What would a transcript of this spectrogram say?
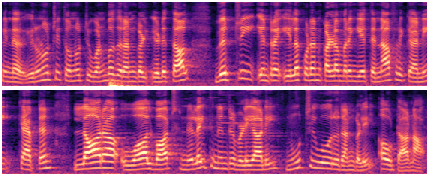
பின்னர் இருநூற்றி தொன்னூற்றி ஒன்பது ரன்கள் எடுத்தால் வெற்றி என்ற இலக்குடன் களமிறங்கிய தென்னாப்பிரிக்க அணி கேப்டன் லாரா வால்வாட் நிலைத்து நின்று விளையாடி நூற்றி ஓரு ரன்களில் அவுட் ஆனார்.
